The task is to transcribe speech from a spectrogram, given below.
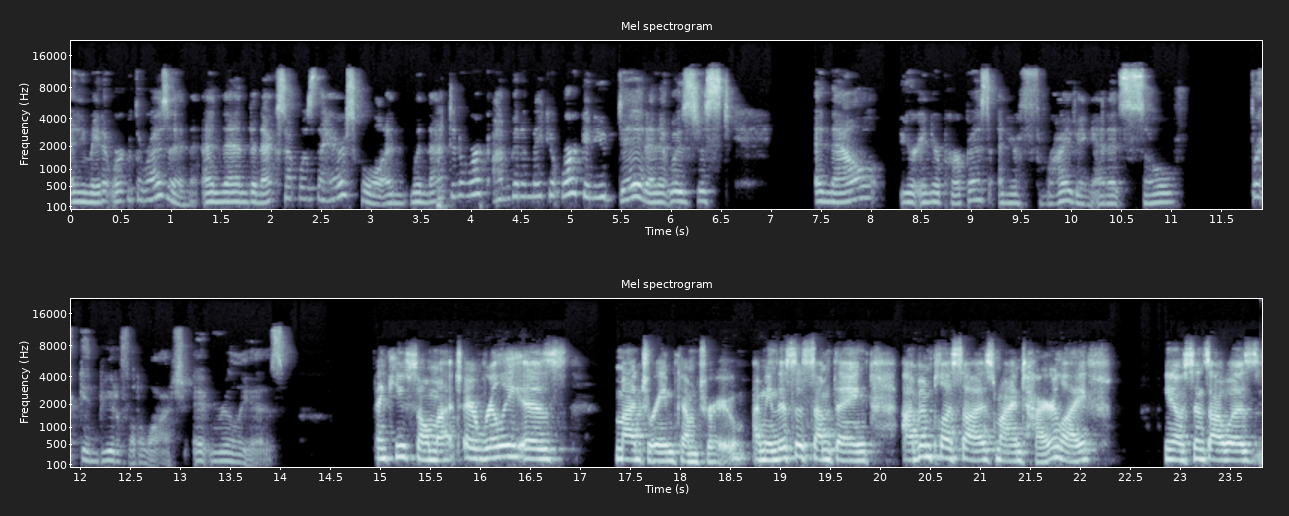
and you made it work with the resin and then the next step was the hair school and when that didn't work i'm going to make it work and you did and it was just and now you're in your purpose and you're thriving and it's so freaking beautiful to watch. It really is. Thank you so much. It really is my dream come true. I mean this is something i've been plus sized my entire life. You know since i was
